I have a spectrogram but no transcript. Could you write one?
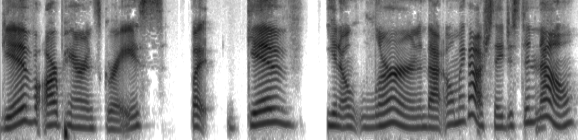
give our parents grace, but give, you know, learn that, oh my gosh, they just didn't know.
